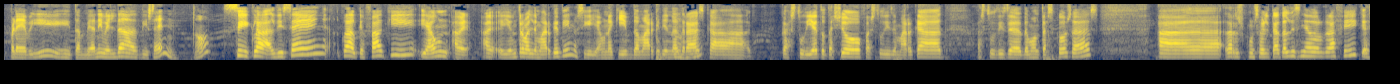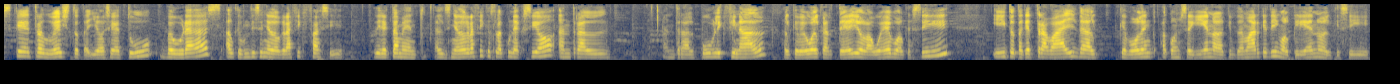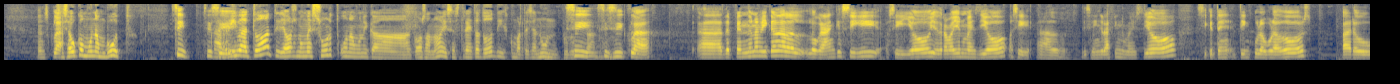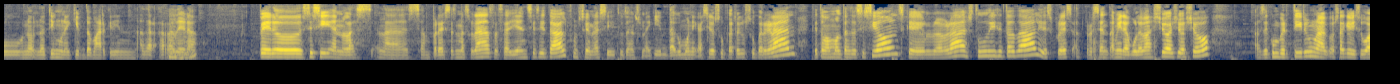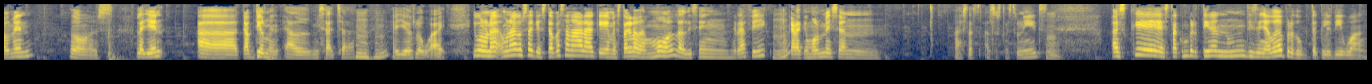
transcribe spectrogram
previ i també a nivell de disseny, no? Sí, clar, el disseny, clar, el que fa aquí, hi ha un, a veure, hi ha un treball de màrqueting, o sigui, hi ha un equip de màrqueting detrás que, que estudia tot això, fa estudis de mercat, estudis de, de moltes coses. Uh, la responsabilitat del dissenyador gràfic és que tradueix tot allò, o sigui, tu veuràs el que un dissenyador gràfic faci directament. El dissenyador gràfic és la connexió entre el entre el públic final, el que veu el cartell o la web o el que sigui, i tot aquest treball del que volen aconseguir en l'equip de màrqueting o el client o el que sigui. Doncs clar, Si sou com un embut, sí, sí, sí. arriba tot i llavors només surt una única cosa, no? I s'estreta tot i es converteix en un producte. Sí, no? sí, sí, clar. Uh, depèn una mica de lo gran que sigui. O sigui, jo, jo treballo només jo, o sigui, en el disseny gràfic només jo, sí que ten, tinc col·laboradors, però no, no tinc un equip de màrqueting a, a darrere. Però sí, sí, en les, en les empreses més grans, les agències i tal, funciona així. Tu tens un equip de comunicació super, super gran, que toma moltes decisions, que bla, bla, bla, estudis i tot tal, i després et presenta, mira, volem això, això, això, has de convertir-ho en una cosa que visualment, doncs, la gent uh, capti el, el missatge. Mhm. Allò és lo guai. I bueno, una, una cosa que està passant ara, que m'està agradant molt del disseny gràfic, mm. encara que molt més en... als, Estats- als Estats Units, Mm. és que està convertint en un dissenyador de producte, que li diuen.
